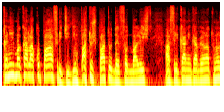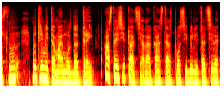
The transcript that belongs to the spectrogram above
că nici măcar la Cupa Africii, din 44 de fotbaliști africani în campionatul nostru, nu, nu trimite mai mult de 3. Asta e situația, dacă astea sunt posibilitățile.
